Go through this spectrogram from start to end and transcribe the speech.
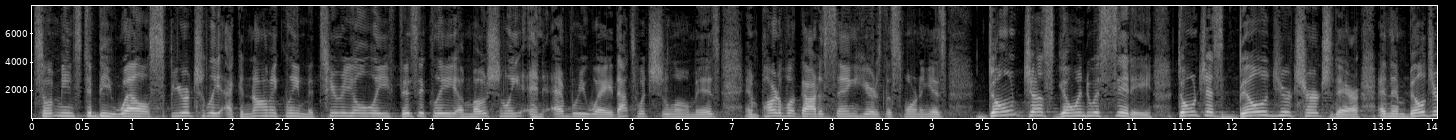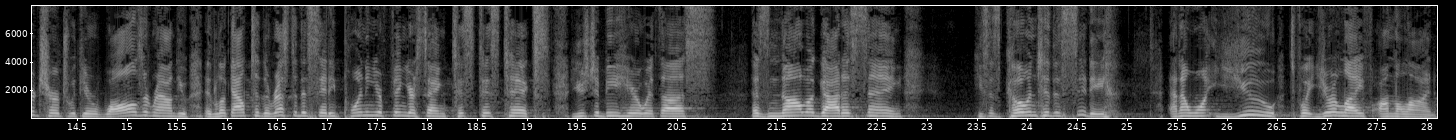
So it means to be well spiritually, economically, materially, physically, emotionally, in every way. That's what shalom is. And part of what God is saying here is this morning is don't just go into a city, don't just build your church there, and then build your church with your walls around you and look out to the rest of the city, pointing your finger, saying, Tis, tis, you should be here with us. That's not what God is saying. He says, Go into the city and I want you to put your life on the line.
